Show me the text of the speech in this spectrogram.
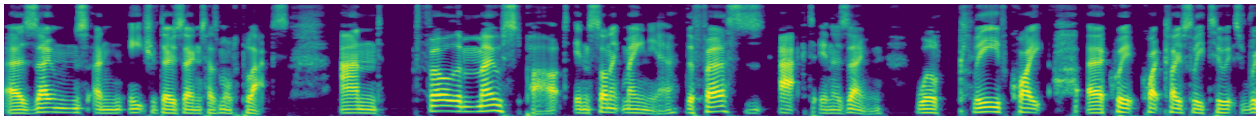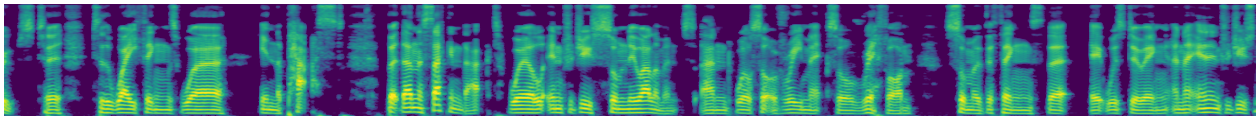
uh, zones, and each of those zones has multiple acts. And for the most part, in Sonic Mania, the first act in a zone will cleave quite uh, quite quite closely to its roots, to to the way things were in the past. But then the second act will introduce some new elements and will sort of remix or riff on some of the things that it was doing and, and introduce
